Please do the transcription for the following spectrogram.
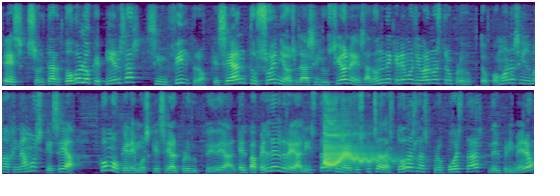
es soltar todo lo que piensas sin filtro, que sean tus sueños, las ilusiones, a dónde queremos llevar nuestro producto, cómo nos imaginamos que sea, cómo queremos que sea el producto ideal. El papel del realista, una vez escuchadas todas las propuestas del primero,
